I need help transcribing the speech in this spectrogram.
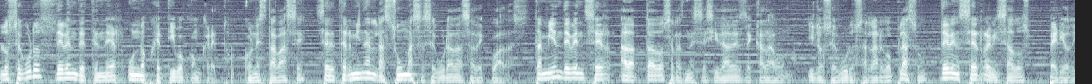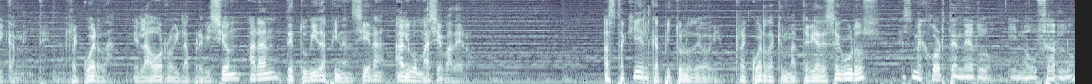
Los seguros deben de tener un objetivo concreto. Con esta base se determinan las sumas aseguradas adecuadas. También deben ser adaptados a las necesidades de cada uno y los seguros a largo plazo deben ser revisados periódicamente. Recuerda, el ahorro y la previsión harán de tu vida financiera algo más llevadero. Hasta aquí el capítulo de hoy. Recuerda que en materia de seguros es mejor tenerlo y no usarlo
